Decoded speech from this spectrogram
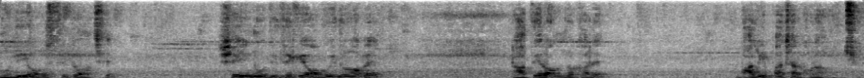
নদী অবস্থিত আছে সেই নদী থেকে অবৈধভাবে রাতের অন্ধকারে বালি পাচার করা হচ্ছিল,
